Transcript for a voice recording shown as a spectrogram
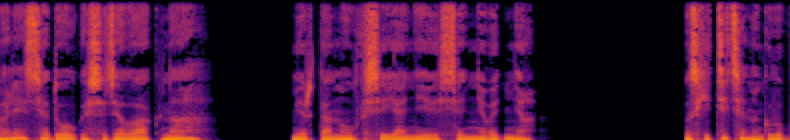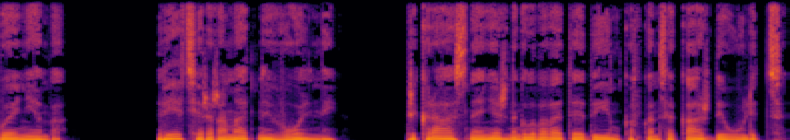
Валенсия долго сидела у окна, мир тонул в сиянии весеннего дня. Восхитительно голубое небо, ветер ароматный, вольный, прекрасная нежно-голубоватая дымка в конце каждой улицы.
